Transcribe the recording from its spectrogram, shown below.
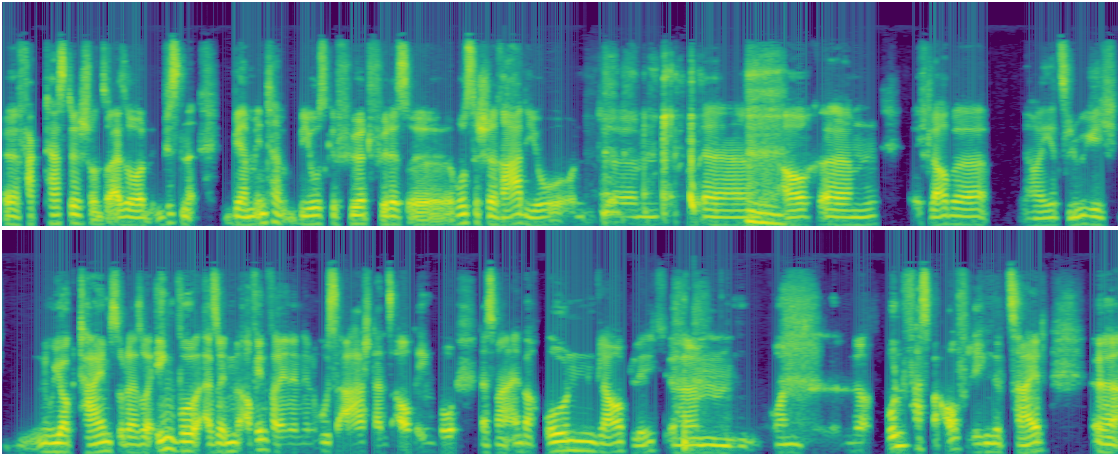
Äh, faktastisch und so. Also ein bisschen, wir haben Interviews geführt für das äh, russische Radio und ähm, äh, auch ähm, ich glaube, jetzt lüge ich, New York Times oder so, irgendwo, also in, auf jeden Fall in, in den USA stand es auch irgendwo, das war einfach unglaublich ähm, und eine unfassbar aufregende Zeit, äh,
